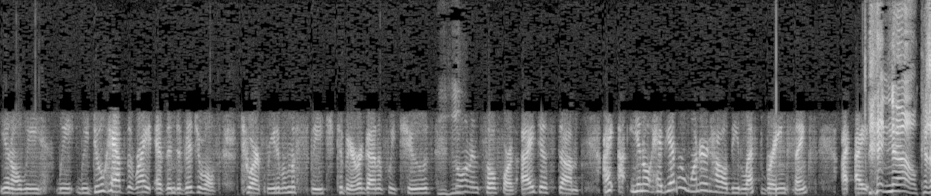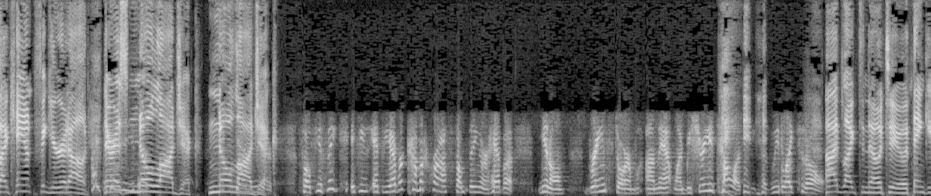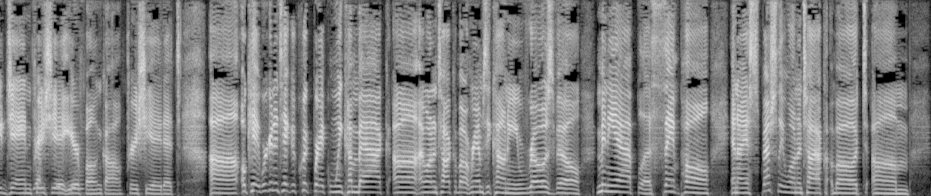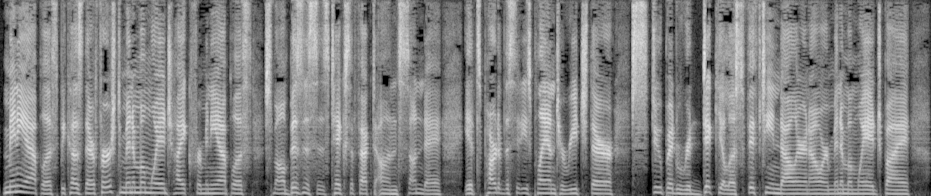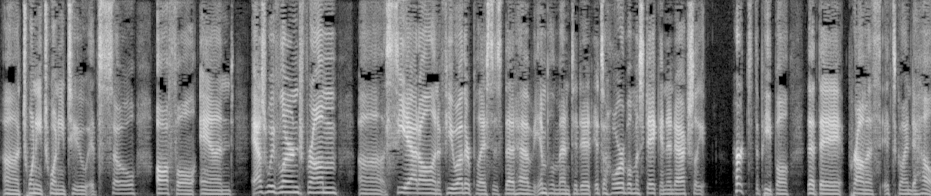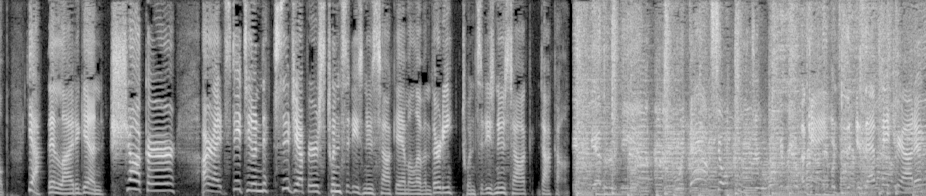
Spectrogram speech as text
you know, we, we, we do have the right as individuals to our freedom of speech, to bear a gun if we choose, Mm-hmm. so on and so forth. I just, um, I, I, you know, have you ever wondered how the left brain thinks? I, I no, because I can't figure it out. There can't either. no logic. No logic. either. So if you think, if you, if you ever come across something or have a, you know, brainstorm on that one, be sure you tell us because we'd like to know. I'd like to know too. Thank you, Jane. Appreciate thank your you. phone call. Appreciate it. Uh, okay, we're going to take a quick break. When we come back, uh, I want to talk about Ramsey County, Roseville, Minneapolis, St. Paul, and I especially want to talk about um, Minneapolis because their first minimum wage hike for Minneapolis small businesses takes effect on Sunday. It's part of the city's plan to reach their stupid, ridiculous $15 an hour minimum wage by uh, 2022. It's so awful. And as we've learned from uh, Seattle and a few other places that have implemented it, it's a horrible mistake and it actually hurts the people that they promise it's going to help. Yeah, they lied again. Shocker. All right, stay tuned. Sue Jeffers, Twin Cities News Talk, AM 1130, twincitiesnewstalk.com. together again. We're down show Fuji. We're walking real Okay, is, is that patriotic?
